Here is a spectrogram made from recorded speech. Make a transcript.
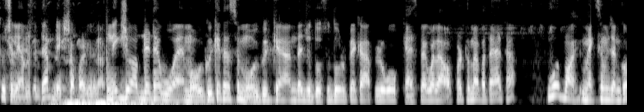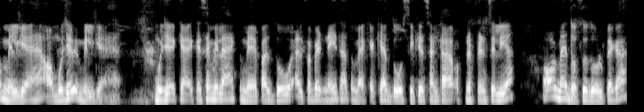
तो चलिए हम लोग चलते हैं नेक्स्ट ऑफ़र की तरफ़। नेक्स्ट जो अपडेट है, वो है मोविक्विक की तरफ़ से। मोविक्विक के अंदर जो दो सौ दो का आप लोगों को कैशबैक वाला ऑफ़र तो मैं बताया था, वो मैक्सिमम जन को मिल गया है और मुझे भी मिल गया है। मुझे क्या, कैसे मिला है कि मेरे पास दो अल्फ़ाबेट नहीं था तो मैं क्या क्या, दो सीक्रेट सेंटा अपने फ्रेंड से लिया और मैं दो सौ दो का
